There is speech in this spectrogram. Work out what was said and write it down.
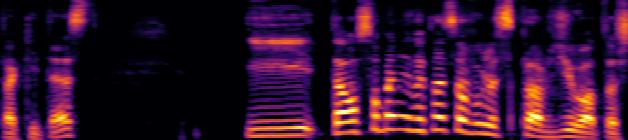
taki test i ta osoba nie do końca w ogóle sprawdziła też,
